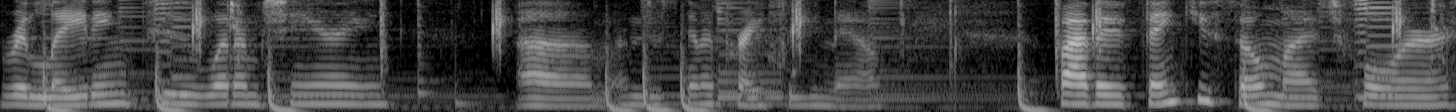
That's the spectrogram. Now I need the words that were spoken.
relating to what I'm sharing. Um, I'm just going to pray for you now. Father, thank you so much for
